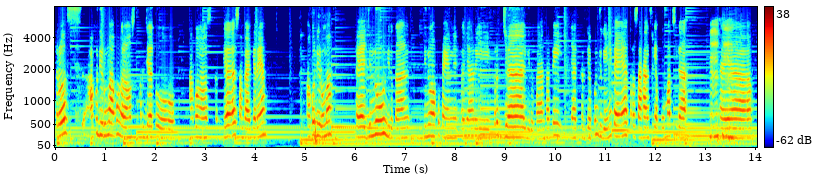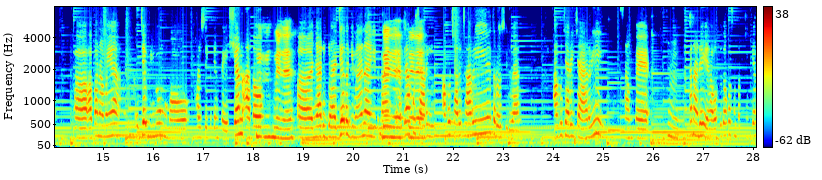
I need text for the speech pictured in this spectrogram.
Terus aku di rumah aku nggak langsung kerja tuh. Aku nggak langsung kerja sampai akhirnya aku di rumah kayak jenuh gitu kan jenuh aku pengen nyari kerja gitu kan. Tapi nyari kerja pun juga ini kayak keresahan setiap umat sih kak. Kayak uh, apa namanya kerja bingung mau harus ikutin fashion atau Uh, nyari gaji atau gimana gitu kan. Bener, akhirnya aku cari aku cari-cari terus gitu kan. Aku cari-cari sampai hmm, kan ada ya waktu itu aku sempat mikir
